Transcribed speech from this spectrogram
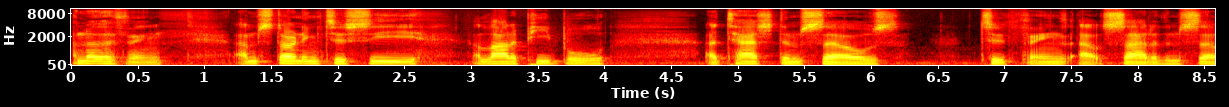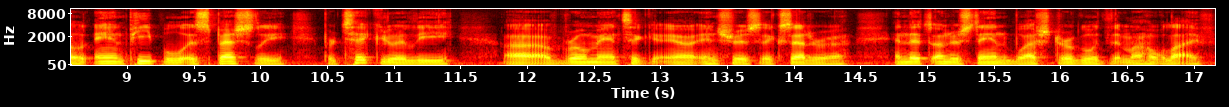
Another thing, I'm starting to see a lot of people attach themselves to things outside of themselves and people, especially, particularly uh, romantic uh, interests, etc. And that's understandable. I've struggled with it my whole life.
